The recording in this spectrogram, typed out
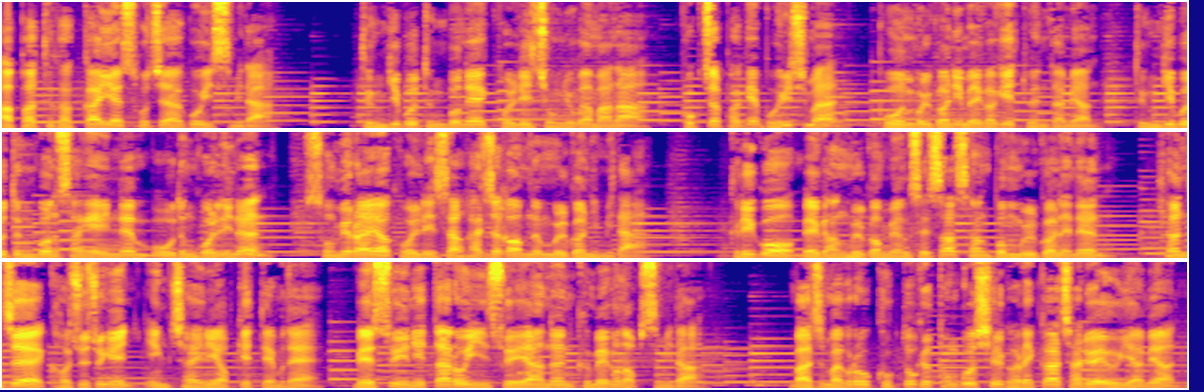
아파트 가까이에 소재하고 있습니다. 등기부 등본의 권리 종류가 많아 복잡하게 보이지만 본 물건이 매각이 된다면 등기부 등본상에 있는 모든 권리는 소멸하여 권리상 하자가 없는 물건입니다. 그리고 매각 물건 명세서 본 물건에는 현재 거주 중인 임차인이 없기 때문에 매수인이 따로 인수해야 하는 금액은 없습니다. 마지막으로 국토교통부 실거래가 자료에 의하면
